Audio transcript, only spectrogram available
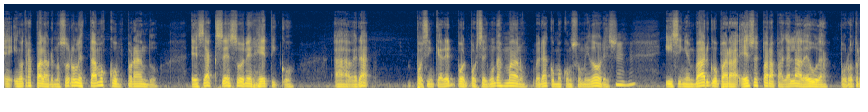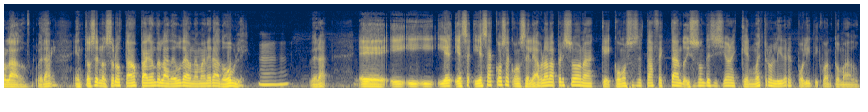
en otras palabras, nosotros le estamos comprando ese acceso energético, a, ¿verdad? Pues sin querer, por, por segundas manos, ¿verdad? Como consumidores. Y sin embargo, para eso es para pagar la deuda, por otro lado, ¿verdad? Entonces nosotros estamos pagando la deuda de una manera doble, ¿verdad? Eh, y, y, y, esa, y esas cosas, cuando se le habla a la persona que cómo eso se está afectando, y esas son decisiones que nuestros líderes políticos han tomado.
